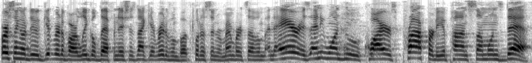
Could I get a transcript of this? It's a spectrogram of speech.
First thing I'll do is get rid of our legal definitions, not get rid of them, but put us in remembrance of them. An heir is anyone who acquires property upon someone's death,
